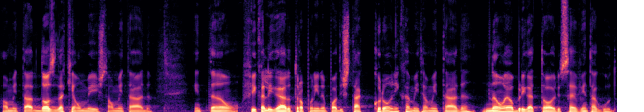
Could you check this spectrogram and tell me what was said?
aumentada, dose daqui a um mês está aumentada. Então, fica ligado, troponina pode estar cronicamente aumentada, não é obrigatório se é evento agudo.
